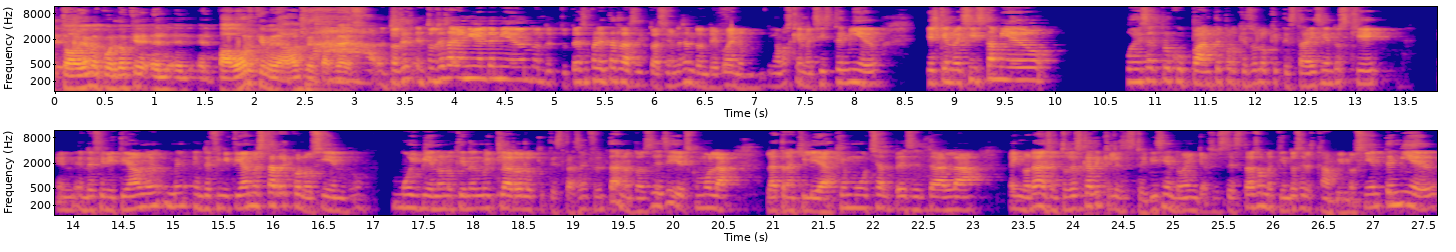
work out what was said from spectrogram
todavía me acuerdo que el, el, el pavor que me daba enfrentarme a eso. Entonces, entonces hay un nivel de miedo en donde tú te enfrentas a las situaciones en donde, bueno, digamos que no existe miedo. Y el que no exista miedo puede ser preocupante porque eso lo que te está diciendo es que en, en, definitiva, no, en definitiva no estás reconociendo muy bien o no tienes muy claro lo que te estás enfrentando. Entonces, sí, es como la, la tranquilidad que muchas veces da la, la, ignorancia. Entonces, casi que les estoy diciendo, venga, si usted está sometiéndose al cambio y no siente miedo,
